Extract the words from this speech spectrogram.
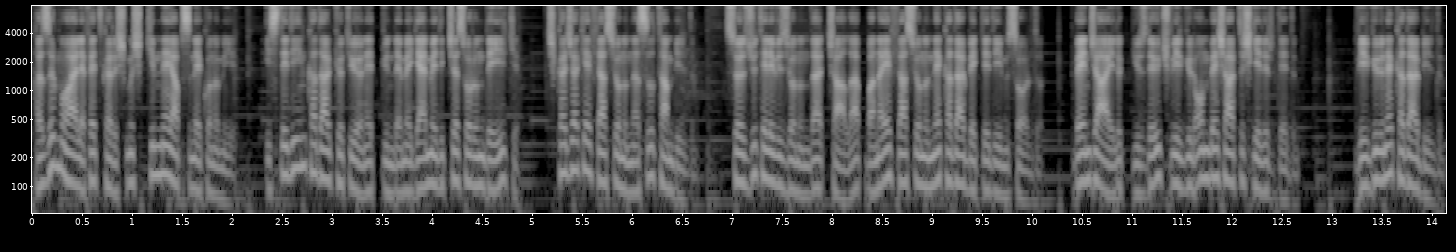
Hazır muhalefet karışmış, kim ne yapsın ekonomiyi? İstediğin kadar kötü yönet, gündeme gelmedikçe sorun değil ki. Çıkacak enflasyonu nasıl tam bildim. Sözcü televizyonunda Çağla, bana enflasyonu ne kadar beklediğimi sordu. Bence aylık %3,15 artış gelir dedim. Virgülüne kadar bildim.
